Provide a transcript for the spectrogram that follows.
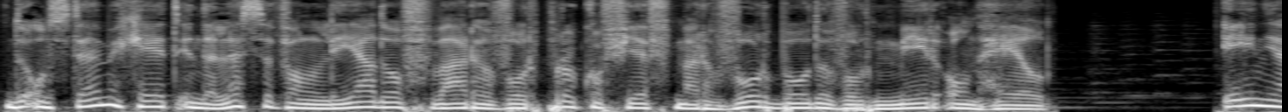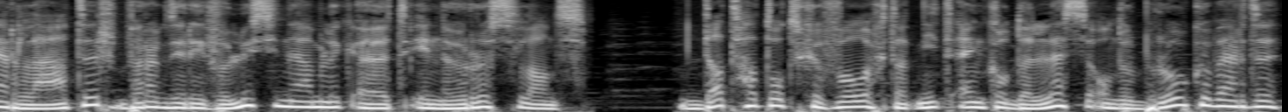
De onstuimigheid in de lessen van Lyadov waren voor Prokofjev maar voorboden voor meer onheil. Eén jaar later brak de revolutie namelijk uit in Rusland. Dat had tot gevolg dat niet enkel de lessen onderbroken werden,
